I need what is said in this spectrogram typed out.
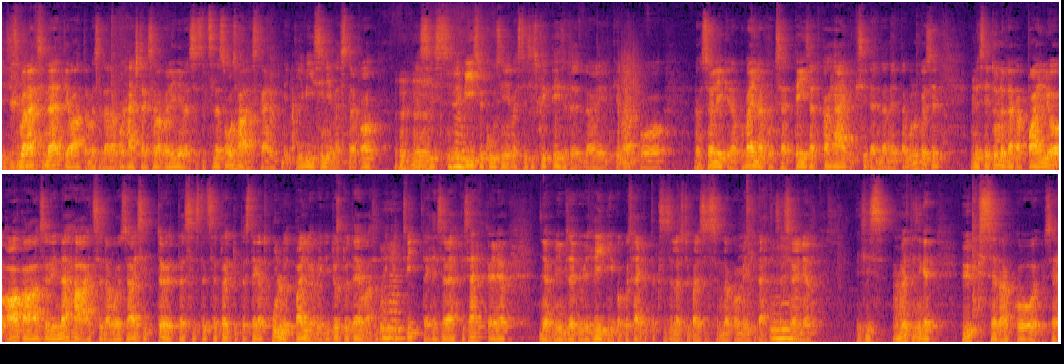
Ja siis ma läksin järgi vaatama seda nagu hashtag sama palju inimest, sest et selles osales ka ainult mingi viis inimest nagu mm. -hmm. ja siis või viis või kuus inimest ja siis kõik teised olid olidki nagu. noh, see oligi nagu väljakutse, et teised ka räägiksid enda neid nagu lugusid millest ei tulnud väga palju, aga see oli näha, et see nagu see asi töötas, sest et see tekitas tegelikult hullult palju mingeid jututeemasid mm, -hmm. mingi Twitteris ja värki-särki onju. ja ilmselgelt kui Riigikogus räägitakse sellest juba, siis see on nagu mingi tähtis asi onju. ja siis ma mõtlesingi, et üks see nagu see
